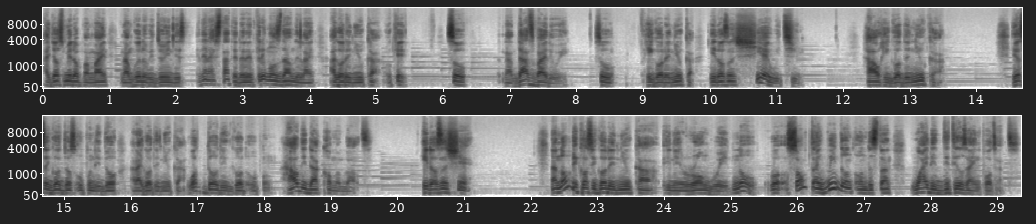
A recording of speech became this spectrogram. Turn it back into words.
I just made up my mind and I'm going to be doing this. And then I started, and then three months down the line, I got a new car. Okay. So now that's by the way. So he got a new car. He doesn't share with you how he got the new car. He said God just opened the door and I got a new car. What door did God open? How did that come about? He doesn't share. Now, not because he got a new car in a wrong way. No. Well, sometimes we don't understand why the details are important.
